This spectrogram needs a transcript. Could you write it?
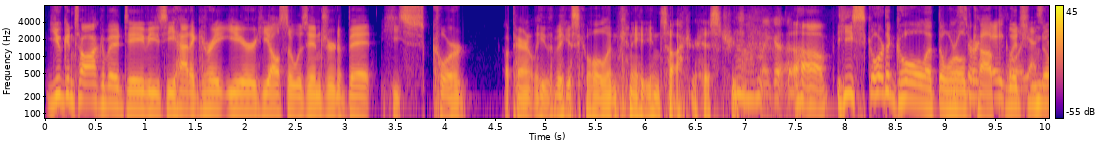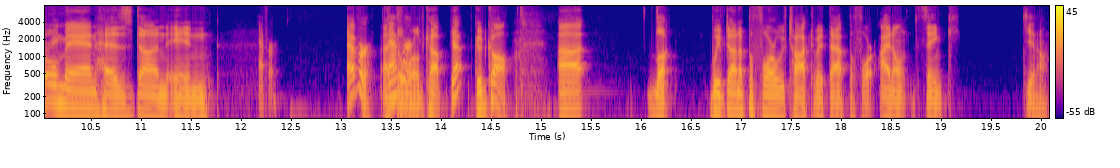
you can talk about Davies. He had a great year. He also was injured a bit. He scored apparently the biggest goal in Canadian soccer history. Oh my god. Um, he scored a goal at the World Cup, which yes, no man has done in Ever. ever at the World Cup. Yeah, good call. Uh, look, we've done it before. We've talked about that before. I don't think, you know,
